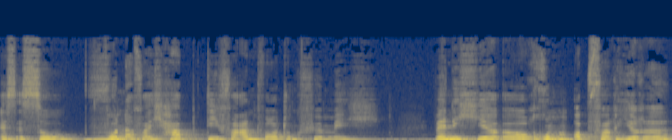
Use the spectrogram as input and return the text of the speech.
es ist so wundervoll. Ich habe die Verantwortung für mich. Wenn ich hier äh, rumopferiere,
